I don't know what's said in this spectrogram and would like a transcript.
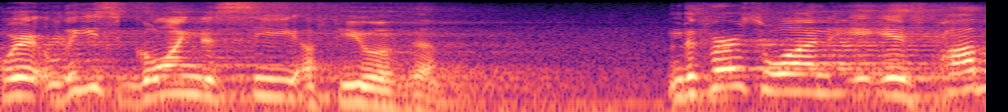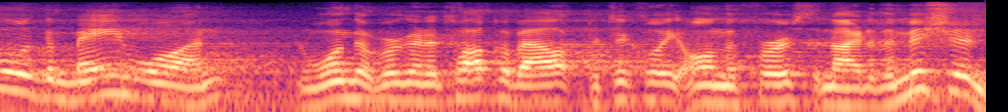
we're at least going to see a few of them. And the first one is probably the main one, and one that we're going to talk about, particularly on the first night of the mission.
